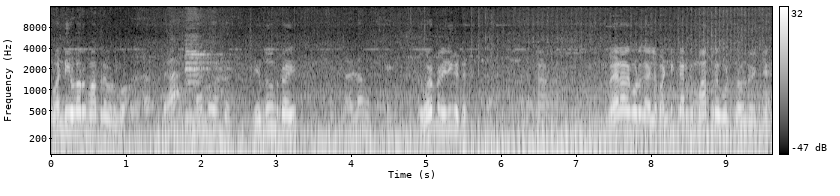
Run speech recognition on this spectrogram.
വണ്ടി ഉള്ളവർക്ക് മാത്രമേ കൊടുക്കുമോ എന്തോ മുട്ടായി. കുഴപ്പമില്ല ഇരിക്കട്ടെ. ആ. ആൾ വേറെ ആരും കൊടുക്കാനില്ല വണ്ടിക്കാർക്ക് മാത്രം കൊടുത്തോണ്ട് വെച്ചാൽ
